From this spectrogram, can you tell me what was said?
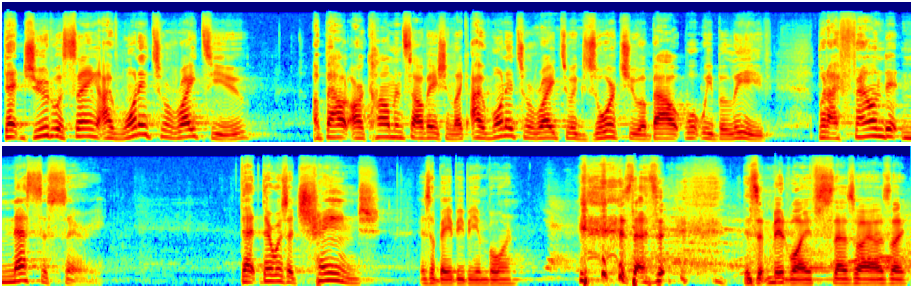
That Jude was saying, I wanted to write to you about our common salvation. Like, I wanted to write to exhort you about what we believe, but I found it necessary that there was a change. Is a baby being born? Yes. is, that, it? is it midwives? That's why I was like.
